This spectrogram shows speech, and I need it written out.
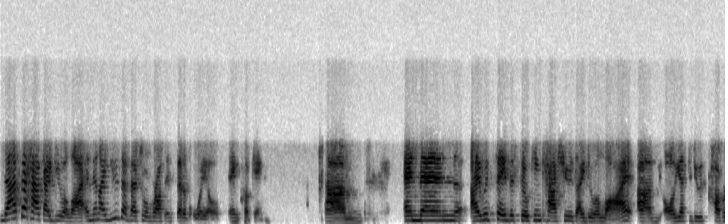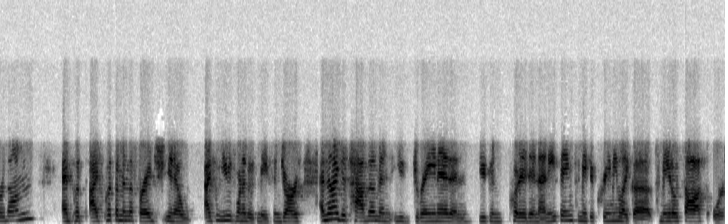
that's a hack I do a lot. And then I use that vegetable broth instead of oil in cooking. Um, and then I would say the soaking cashews I do a lot. Um, all you have to do is cover them and put I put them in the fridge. You know, I use one of those mason jars, and then I just have them, and you drain it, and you can put it in anything to make it creamy, like a tomato sauce or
